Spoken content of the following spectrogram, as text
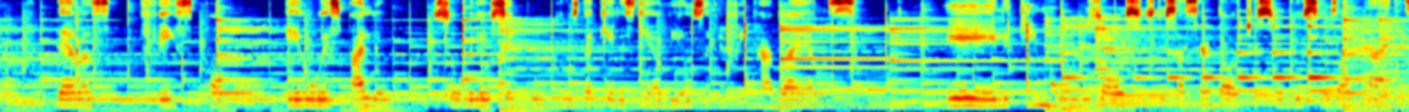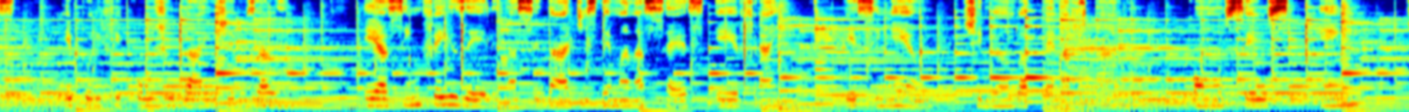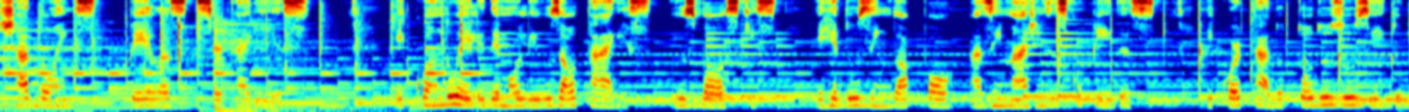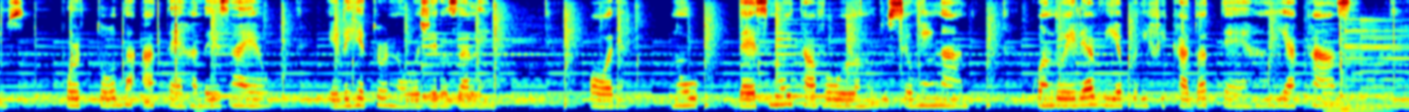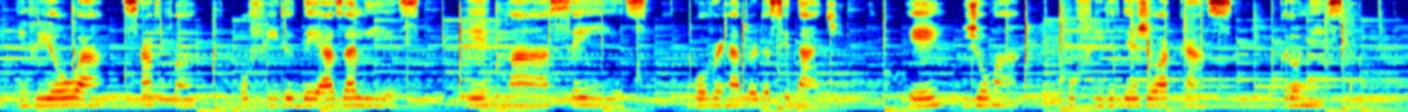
Delas fez pó e o espalhou sobre os sepulcros daqueles que haviam sacrificado a elas. E ele queimou os ossos dos sacerdotes sobre os seus altares e purificou Judá e Jerusalém. E assim fez ele nas cidades de Manassés e Efraim e Simeão, chegando até Naftali com os seus enxadões pelas cercarias. E quando ele demoliu os altares e os bosques, e reduzindo a pó as imagens esculpidas, e cortado todos os ídolos por toda a terra de Israel, ele retornou a Jerusalém. Ora, no décimo oitavo ano do seu reinado, quando ele havia purificado a terra e a casa, enviou a Safã, o filho de Azalias, e Maaseias, governador da cidade, e Joá, o filho de Joacás, o cronista,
